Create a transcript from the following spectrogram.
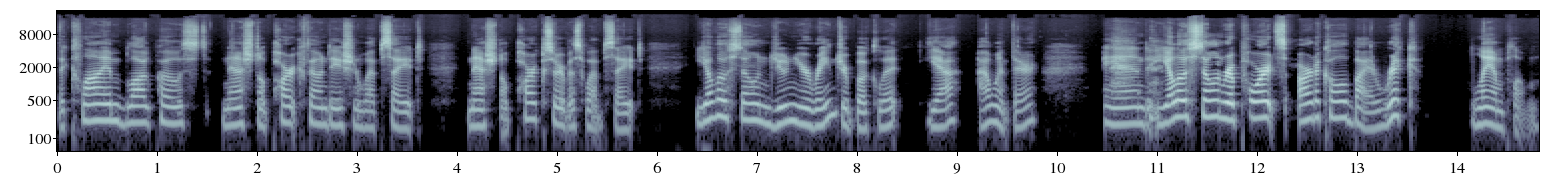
the Climb blog post, National Park Foundation website, National Park Service website, Yellowstone Junior Ranger booklet. Yeah, I went there. And Yellowstone Reports article by Rick Lamplum.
